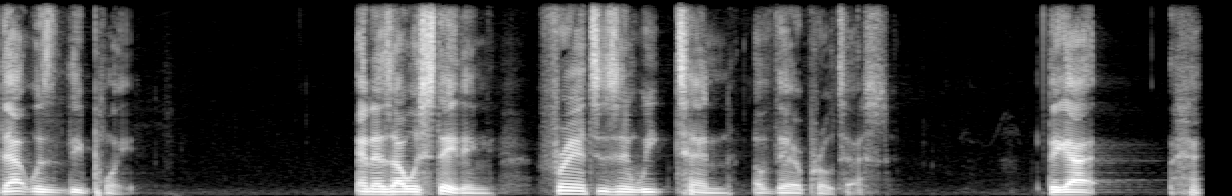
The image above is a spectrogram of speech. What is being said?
that was the point. And as I was stating, France is in week 10 of their protest. They got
